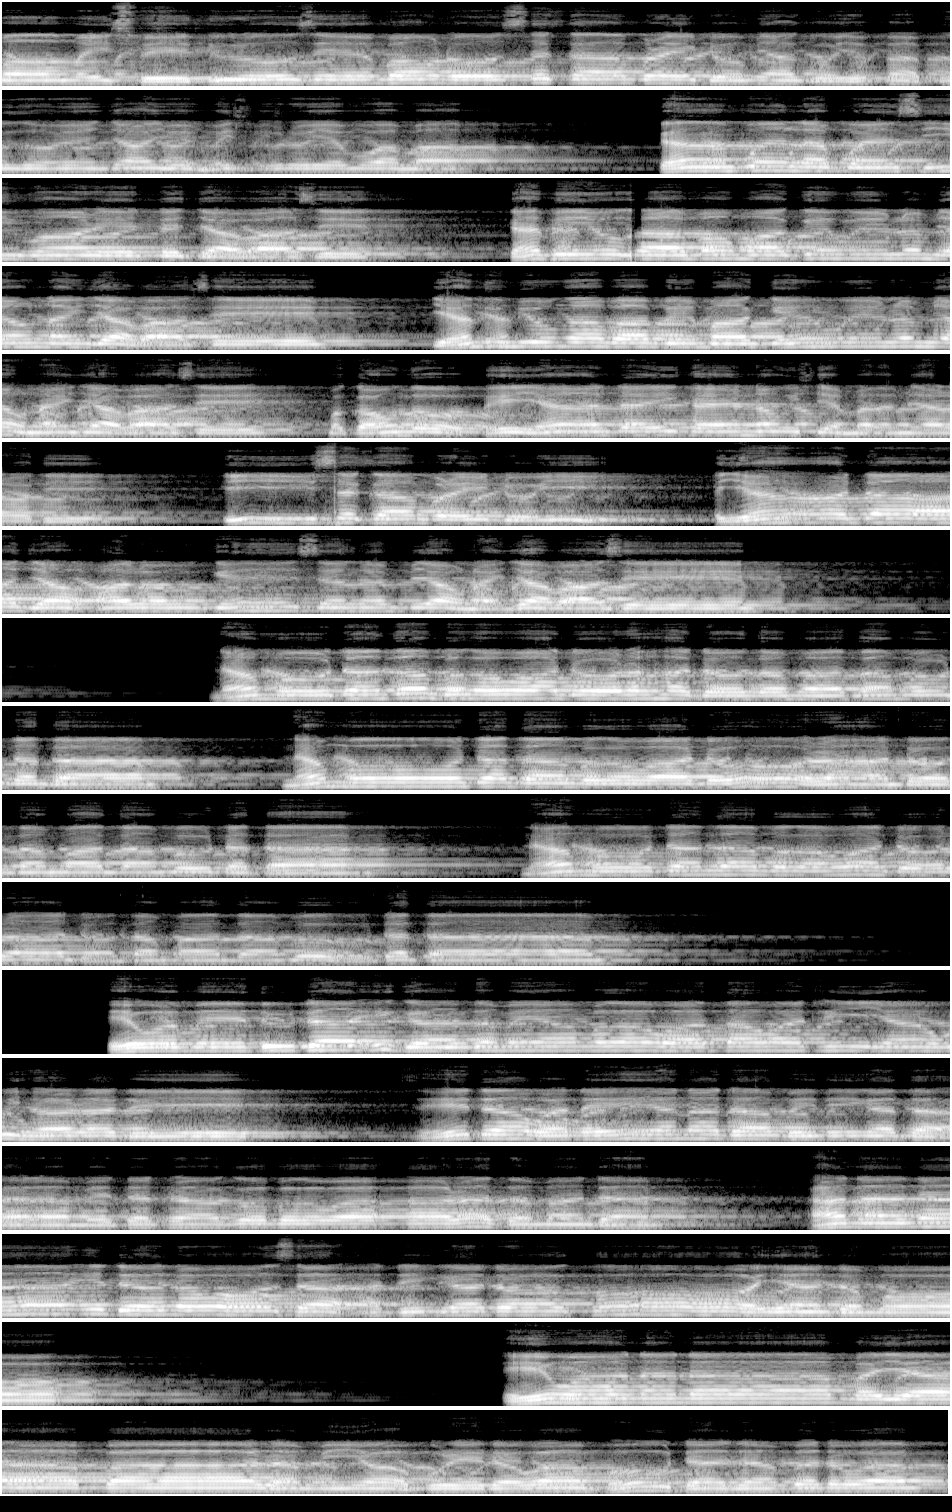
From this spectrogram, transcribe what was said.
မမိတ်ဆွေသူတို့စဉ်ပေါင်းတို့စက္ကပရိတ်တို့များကိုရဖပူဇော်ရင်ကြား၍မိတ်ဆွေတို့ရဲ့ဘဝမှာကံပွင့်လက်ပွင့်စည်းဝါးရတက်ကြပါစေကပ္ပိယောဂပေါင်းမှာကင်းဝေးလွတ်မြောက်နိုင်ကြပါစေယံသူမျိုးငါးပါးပင်မှာကင်းဝေးလွတ်မြောက်နိုင်ကြပါစေမကောင်းသောဘေးရန်အတိုက်ခိုင်နှောင့်ယှက်မှန်များတို့သည်ဤစက္ကပရိတ်တို့ဤ အယတာကြောင့်အလုံးကင်းစင်လည်းပြောင်းနိုင်ကြပါစေနမောတသဗ္ဗဂဝါတောရဟတောသမ္မာသမ္ဗုဒ္ဓတ္တနမောတသဗ္ဗဂဝါတောရဟတောသမ္မာသမ္ဗုဒ္ဓတ္တနမောတသဗ္ဗဂဝါတောရဟတောသမ္မာသမ္ဗုဒ္ဓတ္တ ဧဝမေတုတံဣကံသမယံဘဂဝါတဝတိယံဝိဟာရတိဇေတဝနေယနာထပိတိကတအာရမေတထာကိုဘဂဝါအာရသမန္တံအာနန္ဒဣတလောသအဓိကတောခောယံဓမ္မောဧဝနန္ဒမယပါရမီယောပုရိတဝဗုဒ္ဓံပတဝါ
